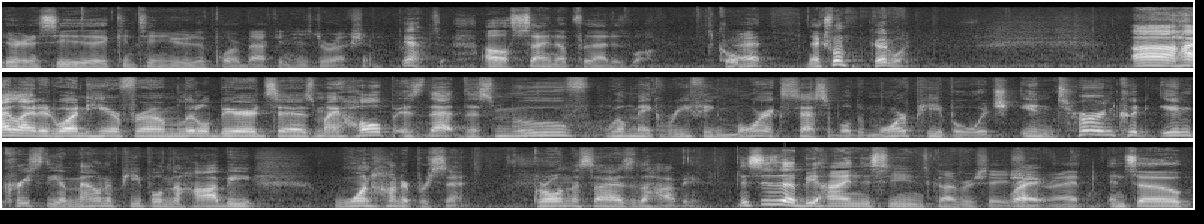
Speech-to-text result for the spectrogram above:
You're going to see it continue to pour back in his direction. Yeah. So I'll sign up for that as well. Cool. All right. Next one. Good one. Uh, highlighted one here from Little Beard says, My hope is that this move will make reefing more accessible to more people, which in turn could increase the amount of people in the hobby 100%, growing the size of the hobby. This is a behind the scenes conversation, Right. right? And so,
